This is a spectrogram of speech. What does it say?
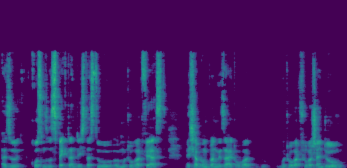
also großen Respekt an dich, dass du äh, Motorrad fährst. Ich habe irgendwann gesagt, Robert, Motorradführerschein du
